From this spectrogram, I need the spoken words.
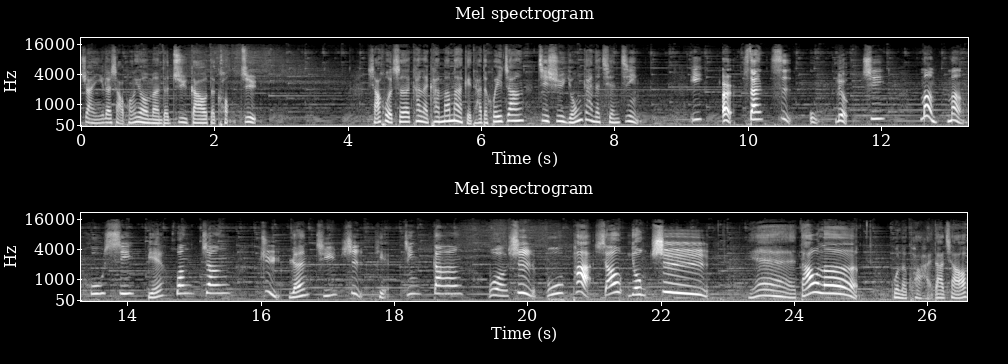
转移了小朋友们的巨高的恐惧。小火车看了看妈妈给他的徽章，继续勇敢的前进。一、二、三、四、五、六、七，慢慢呼吸，别慌张。巨人骑士铁金刚，我是不怕小勇士。耶，到了！过了跨海大桥，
